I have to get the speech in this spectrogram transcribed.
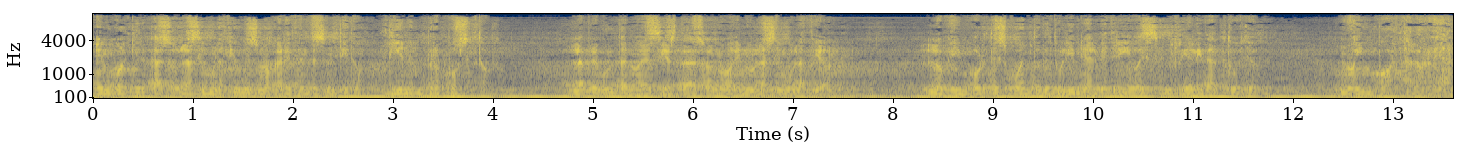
En cualquier caso, las simulaciones no carecen de sentido, tienen propósito. La pregunta no es si estás o no en una simulación. Lo que importa es cuánto de tu libre albedrío es en realidad tuyo. No importa lo real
